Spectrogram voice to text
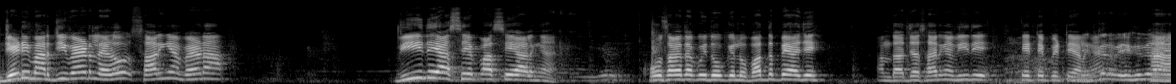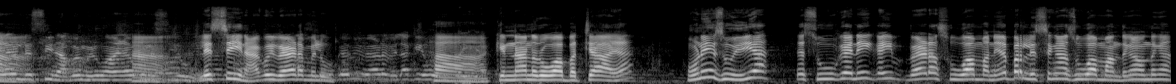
ਜਿਹੜੀ ਮਰਜ਼ੀ ਵਹਿੜ ਲੈ ਲਓ ਸਾਰੀਆਂ ਵਹਿੜਾਂ 20 ਦੇ ਆਸੇ-ਪਾਸੇ ਵਾਲੀਆਂ। ਹੋ ਸਕਦਾ ਕੋਈ 2 ਕਿਲੋ ਵੱਧ ਪਿਆ ਜੇ। ਅੰਦਾਜ਼ਾ ਸਾਰੀਆਂ 20 ਦੇ ਏਟੇ ਪੇਟੇ ਵਾਲੀਆਂ ਘਰ ਵੇਖ ਵੀ ਆਏ ਨੇ ਲੱਸੀ ਨਾ ਕੋਈ ਮਿਲੂ ਆਏ ਨਾ ਕੋਈ ਲੱਸੀ ਹਾਂ। ਹੋਊ ਲੱਸੀ ਨਾ ਕੋਈ ਵਹਿੜ ਮਿਲੂ। ਇਹ ਵੀ ਵੜ ਹਾਂ ਕਿੰਨਾ ਨਰੋਆ ਬੱਚਾ ਆਇਆ। ਹੁਣੇ ਸੂਈ ਆ ਤੇ ਸੂ ਕੇ ਨਹੀਂ ਕਈ ਵਹਿੜਾ ਸੂਆ ਮੰਨੇ ਪਰ ਲਿੱਸੀਆਂ ਸੂਆ ਮੰਨਦੀਆਂ ਹੁੰਦੀਆਂ।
